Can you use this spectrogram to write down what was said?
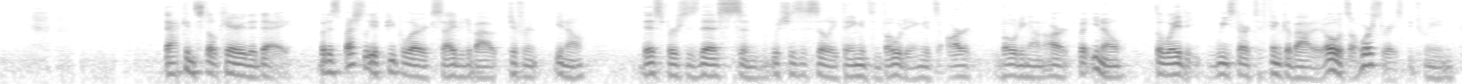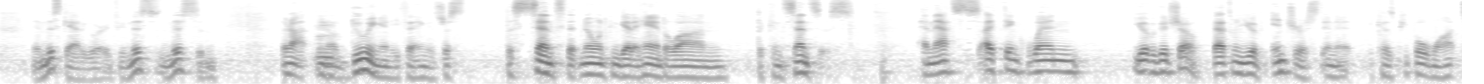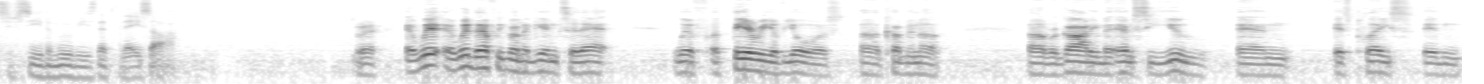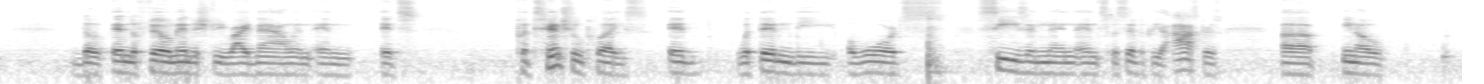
that can still carry the day. But especially if people are excited about different, you know, this versus this, and which is a silly thing. It's voting, it's art, voting on art. But you know, the way that we start to think about it, oh, it's a horse race between in this category between this and this, and they're not, you know, mm. doing anything. It's just the sense that no one can get a handle on the consensus. And that's, I think, when you have a good show. That's when you have interest in it because people want to see the movies that they saw. Right. And we're, and we're definitely going to get into that with a theory of yours uh, coming up uh, regarding the MCU and its place in the in the film industry right now and, and its potential place in within the awards season and, and specifically the Oscars, uh, you know,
